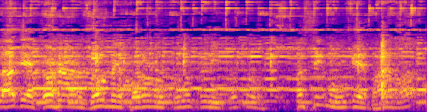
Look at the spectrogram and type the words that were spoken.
લાજે જોહાણ જોમે પરણું તુરુકણી ચોટો પસીમ ઉગે ભાણ.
